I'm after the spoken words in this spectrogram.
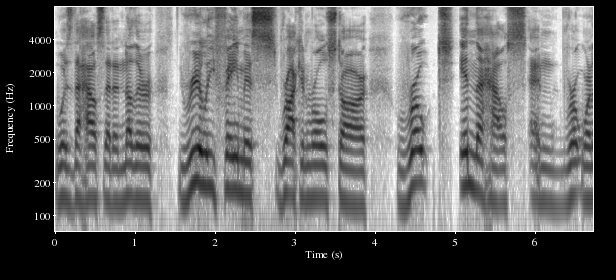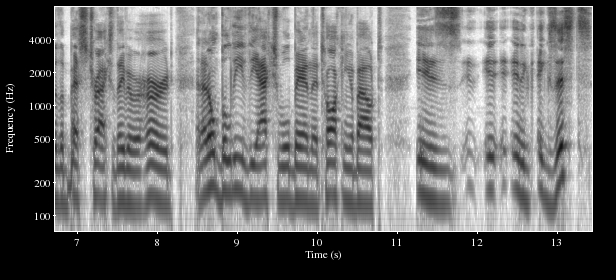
was the house that another really famous rock and roll star wrote in the house and wrote one of the best tracks that they've ever heard. And I don't believe the actual band they're talking about is it, it, it exists.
